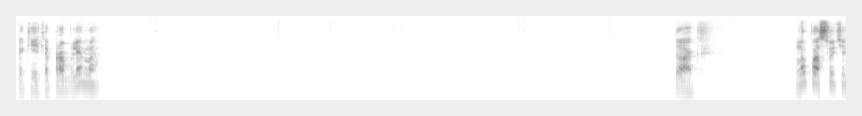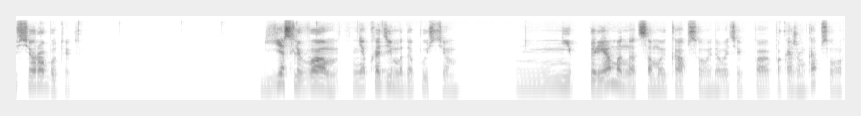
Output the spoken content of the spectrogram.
какие-то проблемы. Так. Ну, по сути, все работает. Если вам необходимо, допустим, не прямо над самой капсулой, давайте по покажем капсулу.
